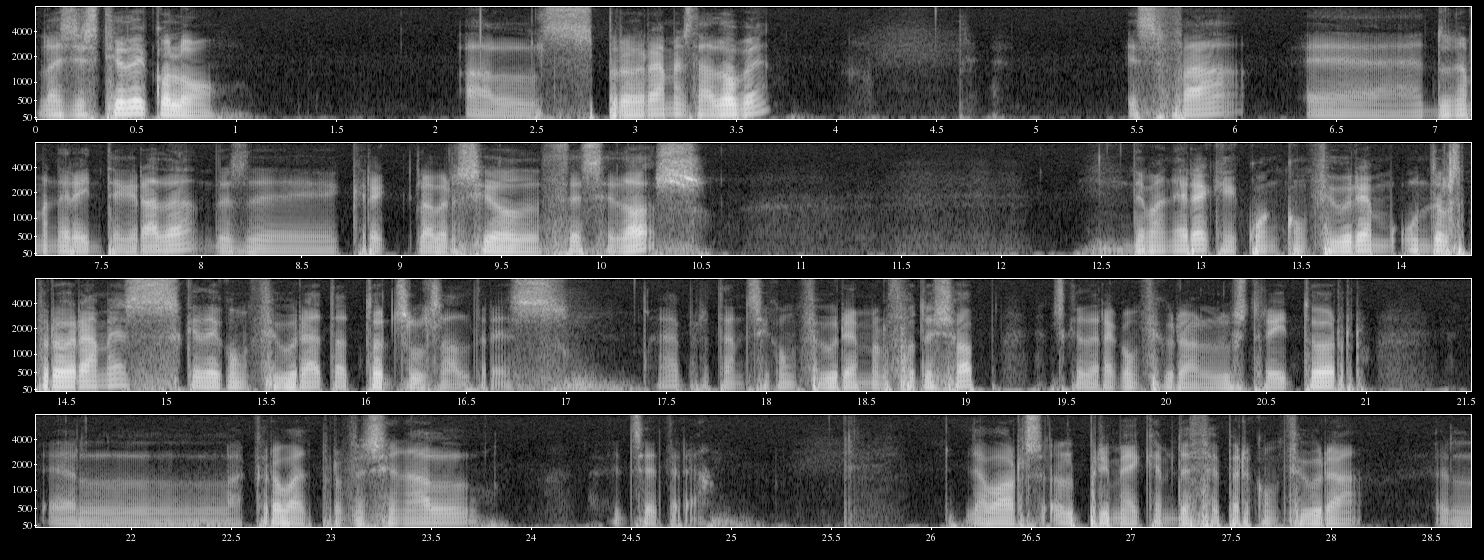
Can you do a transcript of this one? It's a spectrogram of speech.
La gestió de color als programes d'Adobe es fa eh, d'una manera integrada des de, crec, la versió de CS2, de manera que quan configurem un dels programes queda configurat a tots els altres. Eh? Per tant, si configurem el Photoshop, ens quedarà configurat l'Illustrator, l'Acrobat Professional, etc. Llavors, el primer que hem de fer per configurar el,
